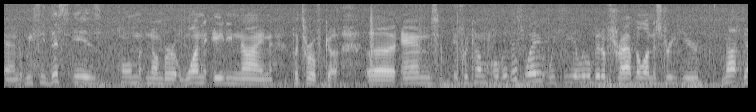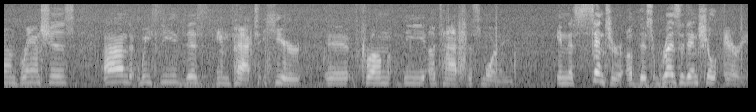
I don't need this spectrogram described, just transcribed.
and we see this is home number 189 Petrovka. Uh, and if we come over this way, we see a little bit of shrapnel on the street here, knocked down branches, and we see this impact here uh, from the attack this morning in the center of this residential area.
